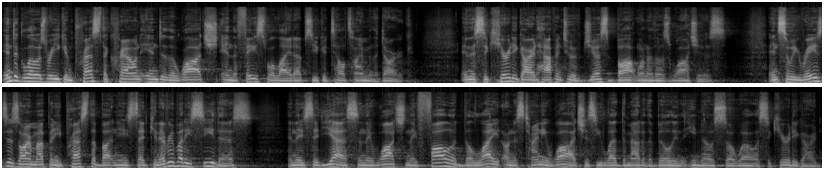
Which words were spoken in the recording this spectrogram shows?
Indiglo. glow is where you can press the crown into the watch and the face will light up so you could tell time in the dark. And the security guard happened to have just bought one of those watches. And so he raised his arm up and he pressed the button. He said, Can everybody see this? And they said yes, and they watched and they followed the light on his tiny watch as he led them out of the building that he knows so well as security guard.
